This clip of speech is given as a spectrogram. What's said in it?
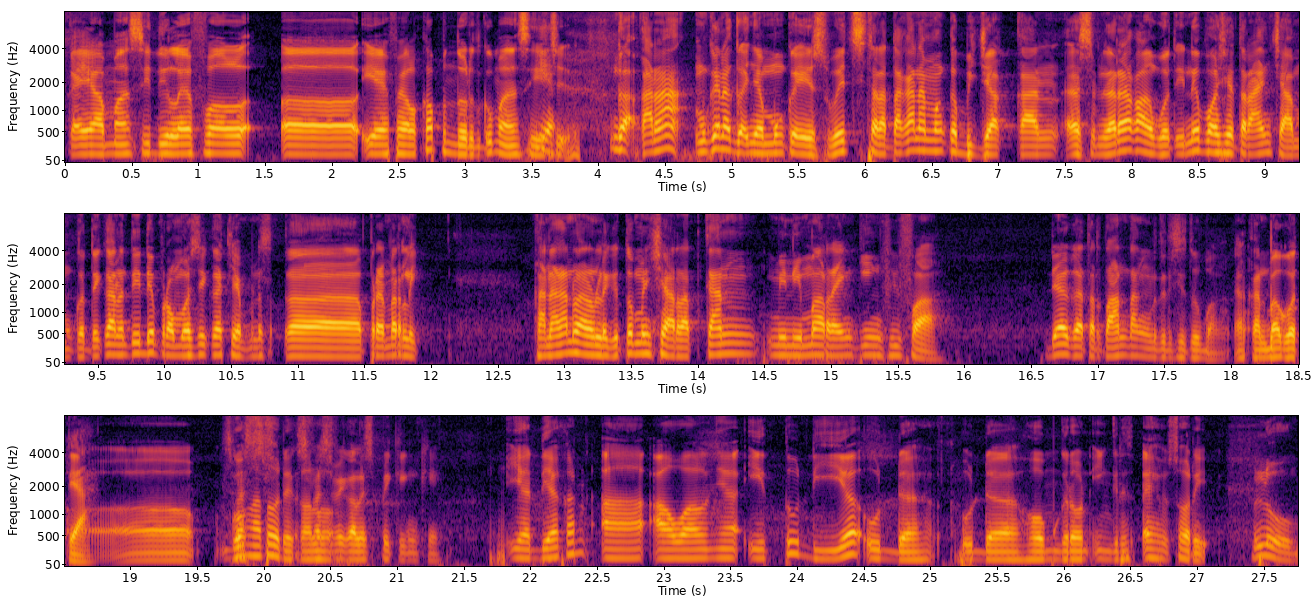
Kayak masih di level eh, EFL Cup menurutku masih. Iya. Enggak, karena mungkin agak nyambung ke Ipswich. Ternyata kan emang kebijakan eh, sebenarnya kalau buat ini posisi terancam ketika nanti dia promosi ke Champions ke Premier League. Karena kan Premier League itu mensyaratkan minimal ranking FIFA. Dia agak tertantang dari situ, Bang. Elkan Bagot ya. Eh, gua nggak tahu deh kalau specifically speaking Ki. ya dia kan eh, awalnya itu dia udah udah home ground Inggris. Eh sorry Belum,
